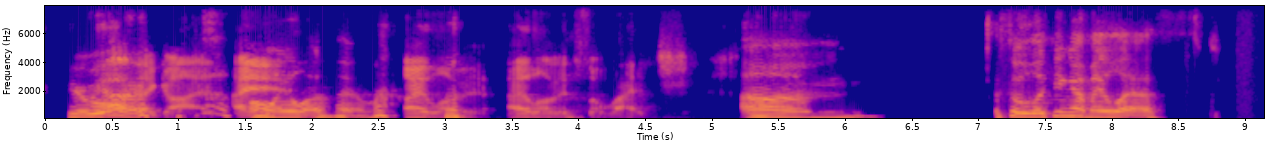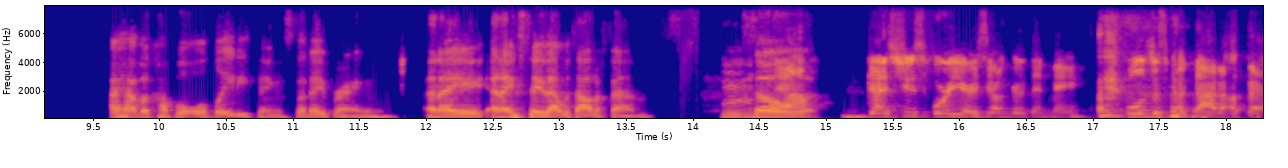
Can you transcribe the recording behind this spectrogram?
Here we oh are. my god! I, oh, I love him. I love it. I love it so much. Um, so looking at my list, I have a couple old lady things that I bring, and I and I say that without offense. Hmm, So yeah. guys, she's four years younger than me. We'll just put that out there.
